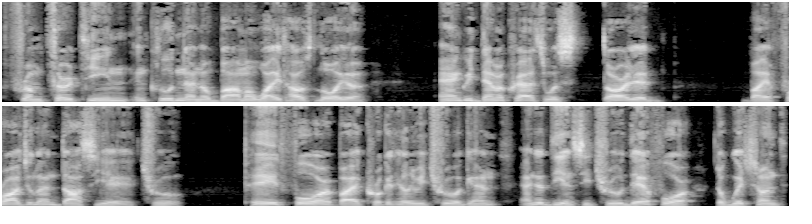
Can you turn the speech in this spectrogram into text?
from 13, including an Obama White House lawyer. Angry Democrats was started by a fraudulent dossier, true, paid for by crooked Hillary, true again, and the DNC, true. Therefore, the witch hunt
